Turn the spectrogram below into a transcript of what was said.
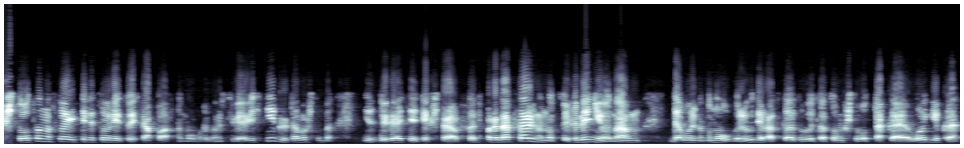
что-то на своей территории, то есть опасным образом себя вести для того, чтобы избежать этих штрафов. Это парадоксально, но, к сожалению, нам довольно много людей рассказывают о том, что вот такая логика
